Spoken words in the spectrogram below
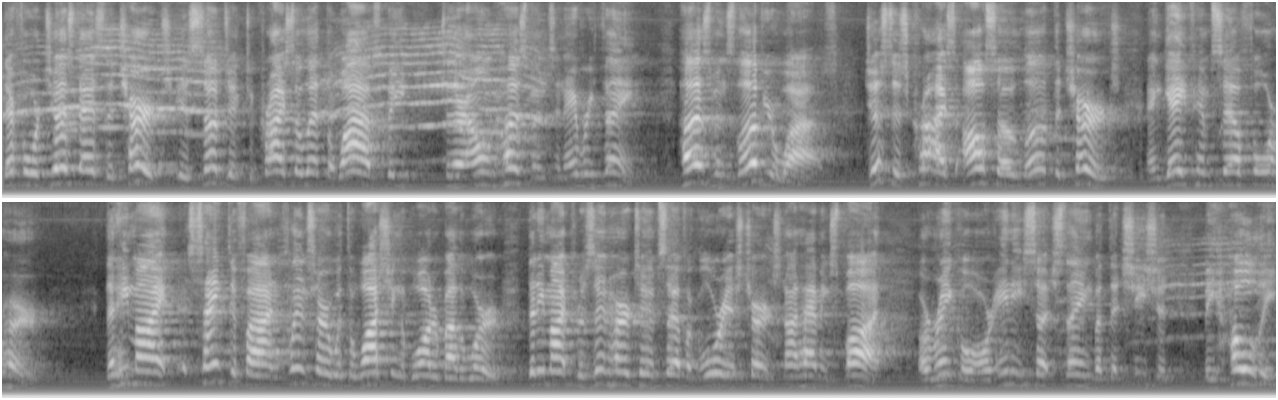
Therefore, just as the church is subject to Christ, so let the wives be to their own husbands in everything. Husbands, love your wives, just as Christ also loved the church and gave himself for her that he might sanctify and cleanse her with the washing of water by the word, that he might present her to himself a glorious church, not having spot or wrinkle or any such thing, but that she should be holy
